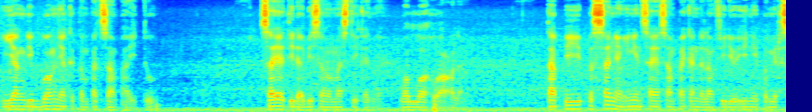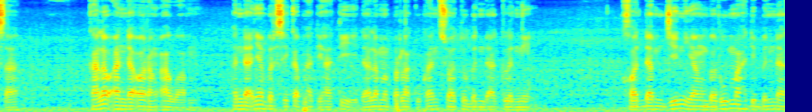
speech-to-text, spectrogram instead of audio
yang dibuangnya ke tempat sampah itu? Saya tidak bisa memastikannya, wallahu a'lam. Tapi pesan yang ingin saya sampaikan dalam video ini pemirsa, kalau Anda orang awam, hendaknya bersikap hati-hati dalam memperlakukan suatu benda klinik Khodam jin yang berumah di benda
